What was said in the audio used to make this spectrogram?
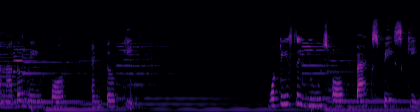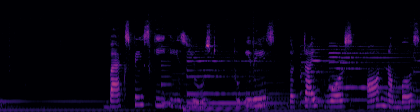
another name for enter key. What is the use of backspace key? Backspace key is used to erase the typed words or numbers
